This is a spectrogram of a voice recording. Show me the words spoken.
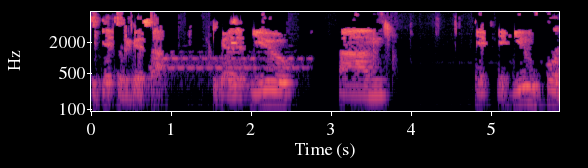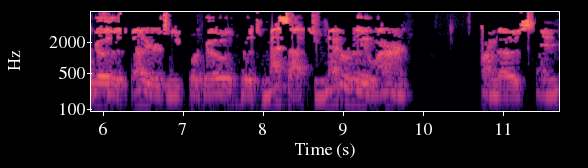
to get to the good stuff. Because if you um, if, if you forego those failures and you forego those mess ups, you never really learn from those, and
